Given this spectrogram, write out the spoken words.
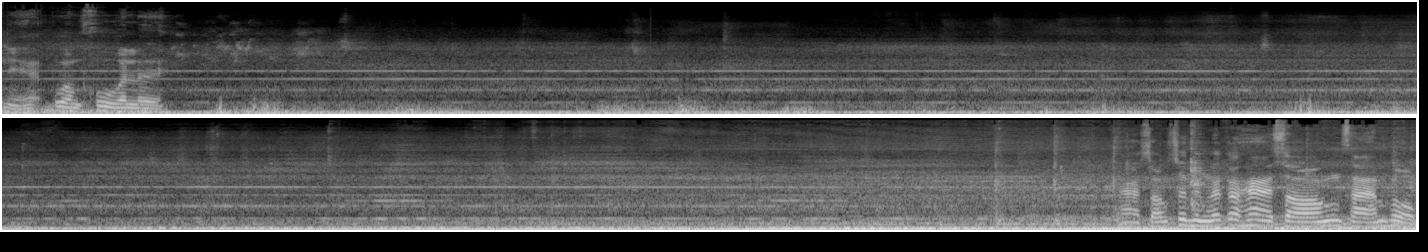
เนี่ยฮะพ่วงคู่กันเลย ห้าสองส่วนหนึ่งแล้วก็ห้าสองสามหก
